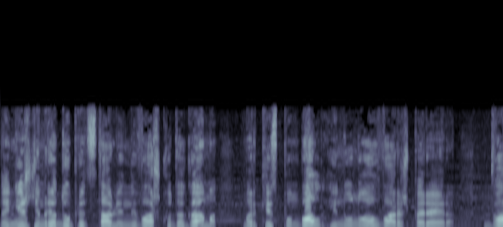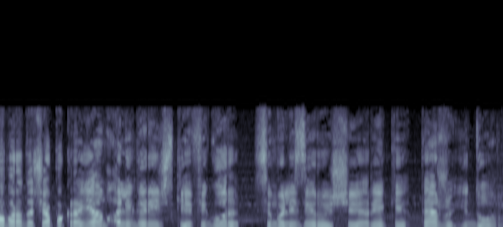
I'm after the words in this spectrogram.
На нижнем ряду представлены Вашку Дагама, Маркиз Пумбал и Нуну Алвареш Перейра. Два бородача по краям – аллегорические фигуры, символизирующие реки Тежу и Дору.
